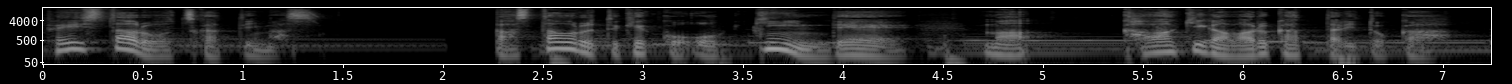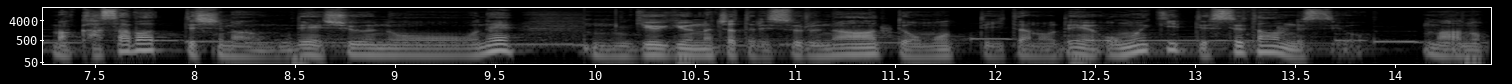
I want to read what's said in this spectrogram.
フェイスタオルを使っています。バスタオルって結構大きいんでまあ乾きが悪かったりとか、まあ、かさばってしまうんで収納をね、ぎゅうぎゅうになっちゃったりするなって思っていたので思い切って捨てたんですよ。まあ、あの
